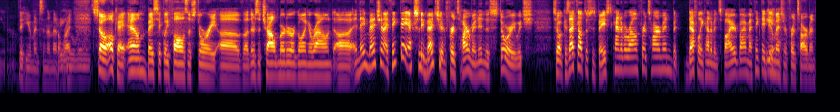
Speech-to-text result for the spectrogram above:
you know The humans in the middle, the right? humans. So, okay, M basically follows the story of uh, there's a child murderer going around, uh, and they mention, I think they actually mention Fritz Haarmann in the story, which, so, because I thought this was based kind of around Fritz Haarmann, but definitely kind of inspired by him. I think they do Yeah. mention Fritz Haarmann,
